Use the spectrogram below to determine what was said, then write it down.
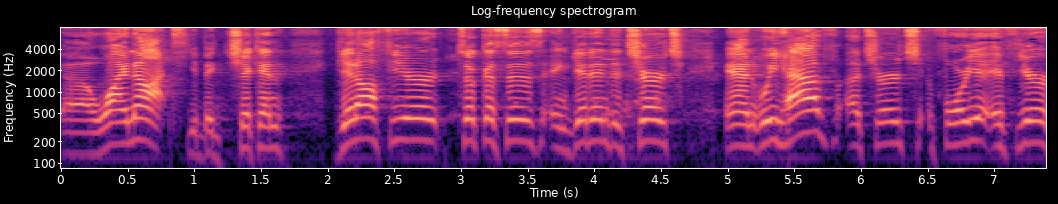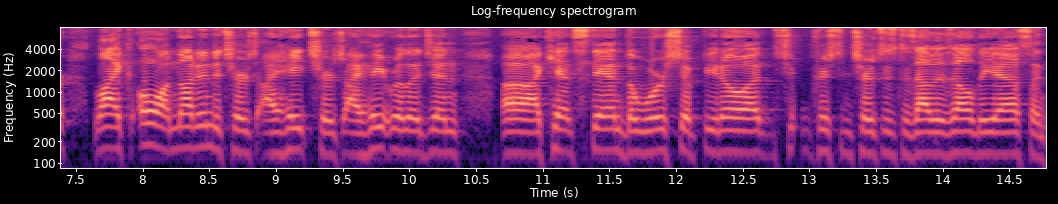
Uh, why not, you big chicken? Get off your tookuses and get into church And we have a church for you if you're like, oh, I'm not into church. I hate church. I hate religion. Uh, I can't stand the worship, you know, at ch- Christian churches because I was LDS and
